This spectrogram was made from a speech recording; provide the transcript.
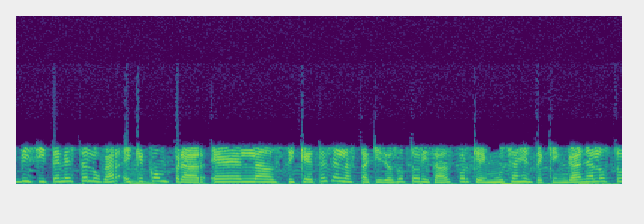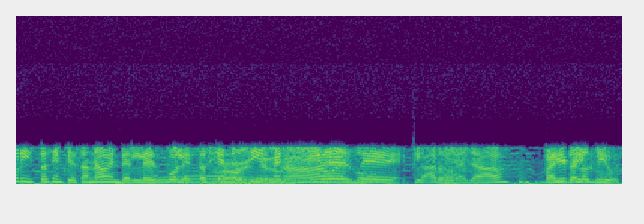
visiten este lugar hay que comprar eh, los tiquetes en las taquillas autorizadas porque hay mucha gente que engaña a los turistas y empiezan a venderles boletas que no sirven claro. desde, claro, y Ah. allá, país de los vivos.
